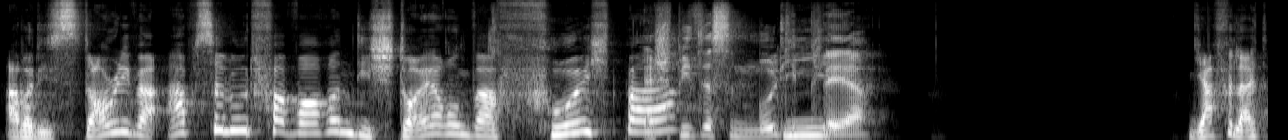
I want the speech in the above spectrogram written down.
aber die Story war absolut verworren, die Steuerung war furchtbar. Er spielt das im Multiplayer. Ja, vielleicht.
